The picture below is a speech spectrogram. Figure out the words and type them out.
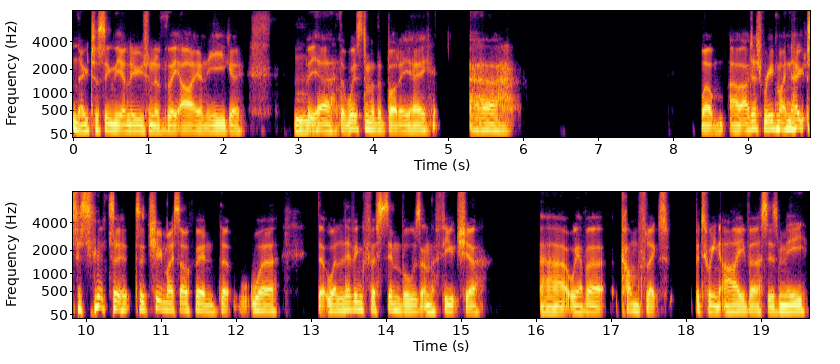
noticing the illusion of the I and the ego. Mm. But yeah, the wisdom of the body, hey. Uh, well, I'll, just read my notes to to tune myself in that were that we're living for symbols and the future. Uh, we have a conflict between I versus me,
